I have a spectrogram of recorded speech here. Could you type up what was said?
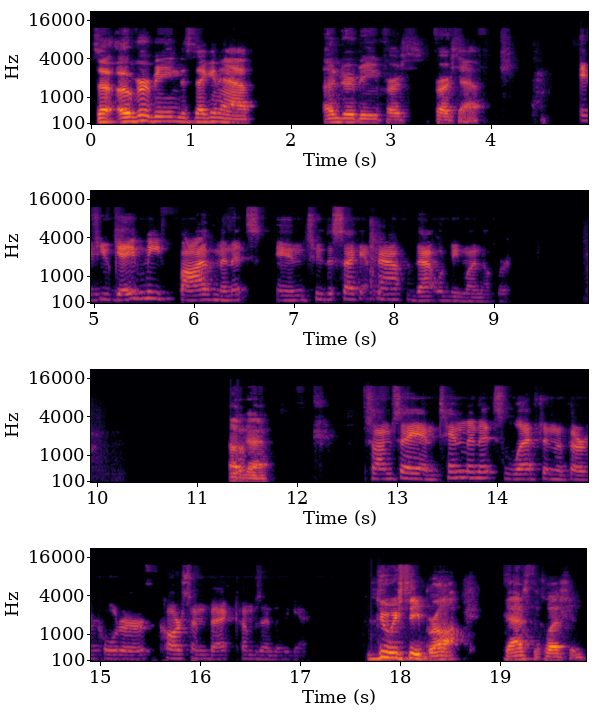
So over being the second half, under being first first half. If you gave me five minutes into the second half, that would be my number. Okay. So I'm saying 10 minutes left in the third quarter, Carson Beck comes into the game. Do we see Brock? That's the question.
